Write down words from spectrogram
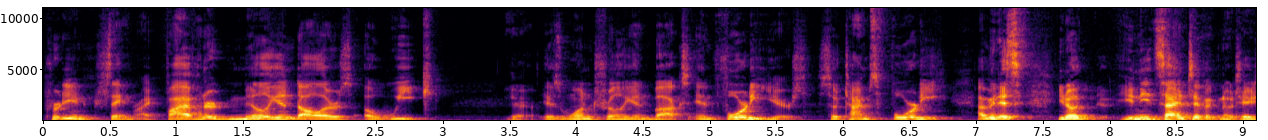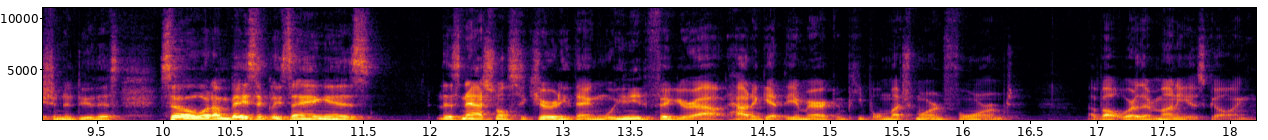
pretty insane right $500 million a week Yeah. is 1 trillion bucks in 40 years. So times 40, I mean it's, you know, you need scientific notation to do this. So what I'm basically saying is this national security thing, we need to figure out how to get the American people much more informed about where their money is going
